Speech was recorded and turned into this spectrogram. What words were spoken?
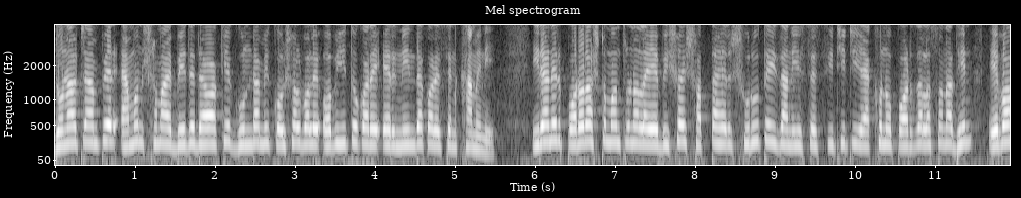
ডোনাল্ড ট্রাম্পের এমন সময় বেঁধে দেওয়াকে গুন্ডামি কৌশল বলে অভিহিত করে এর নিন্দা করেছেন খামেনি। ইরানের পররাষ্ট্র মন্ত্রণালয় এ বিষয়ে সপ্তাহের শুরুতেই জানিয়েছে, চিঠিটি এখনও পর্যালোচনাধীন এবং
